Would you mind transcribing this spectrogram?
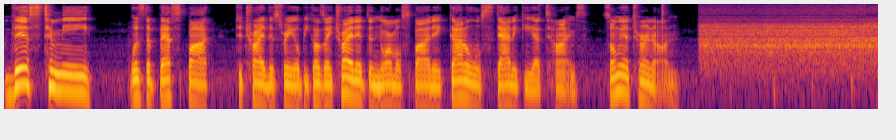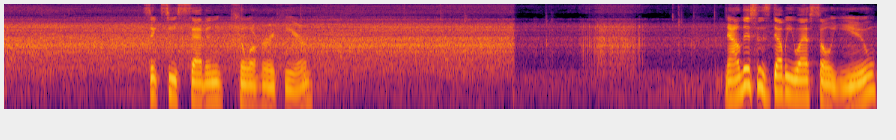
This, to me, was the best spot to try this radio because I tried it the normal spot. It got a little staticky at times. So I'm going to turn on. 67 kilohertz here. Now this is WSOU,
